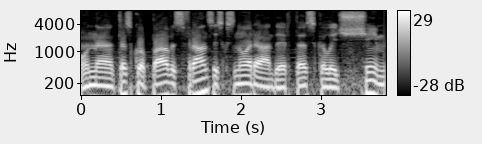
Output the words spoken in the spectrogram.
Un tas, ko Pāvests Francisks norāda, ir tas, ka līdz šim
